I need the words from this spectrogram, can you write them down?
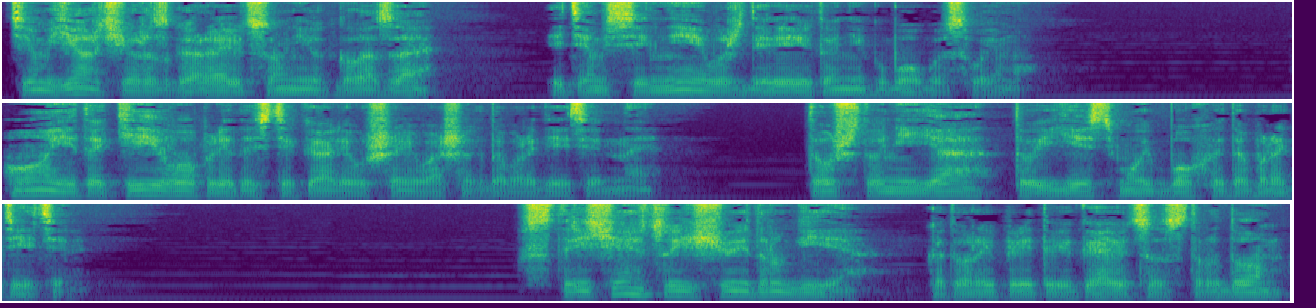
тем ярче разгораются у них глаза, и тем сильнее вожделеют они к Богу своему. Ой, и такие вопли достигали ушей ваших добродетельные. То, что не я, то и есть мой Бог и добродетель. Встречаются еще и другие, которые передвигаются с трудом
